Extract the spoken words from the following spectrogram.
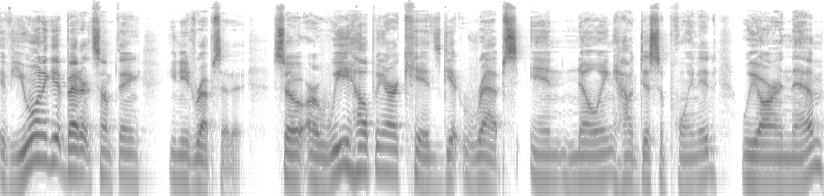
If you want to get better at something, you need reps at it. So are we helping our kids get reps in knowing how disappointed we are in them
